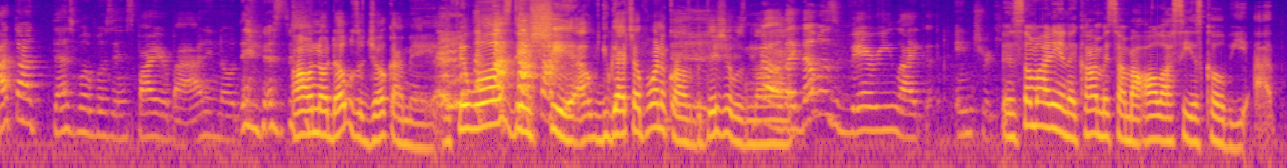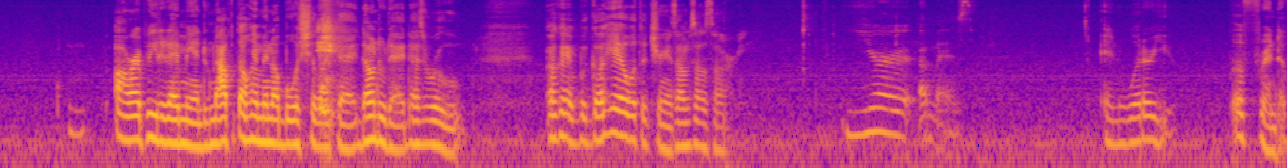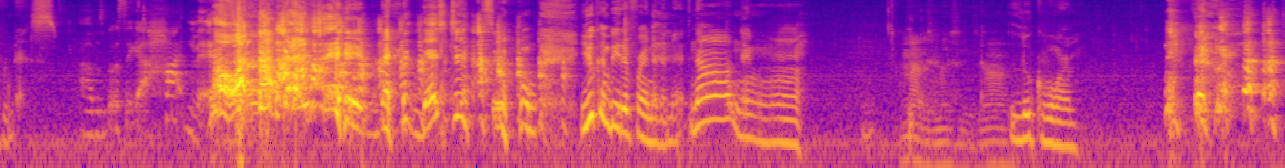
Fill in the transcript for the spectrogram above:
I thought that's what was inspired by. I didn't know that. That's Oh no, that was a joke I made. If it was, then shit, you got your point across. But this shit was not. No, like that was very like intricate. and somebody in the comments talking about all I see is Kobe. I, R.I.P. to that man. Do not throw him in no bullshit like that. Don't do that. That's rude. Okay, but go ahead with the trends. I'm so sorry. You're a mess. And what are you? A friend of a mess. I was gonna say a hot mess. Oh, that's it. That- that's just too. You can be the friend of the mess. No, no, I'm not as messy as y'all. lukewarm.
